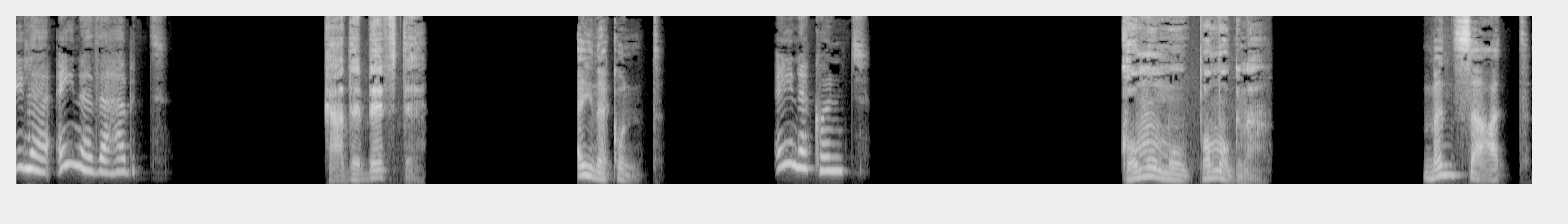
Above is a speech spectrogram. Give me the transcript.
إلى أين ذهبت؟ Kade befte? أين كنت أين كنت؟ Komu mu pomogna? من ساعدت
